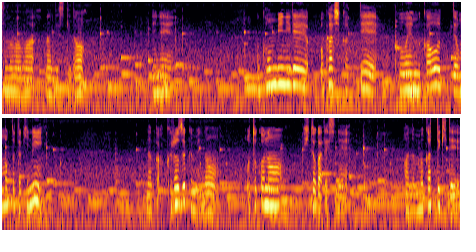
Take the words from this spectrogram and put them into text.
そのままなんですけど。でねコンビニでお菓子買って公園向かおうって思った時になんか黒ずくめの男の人がですねあの向かってきて、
